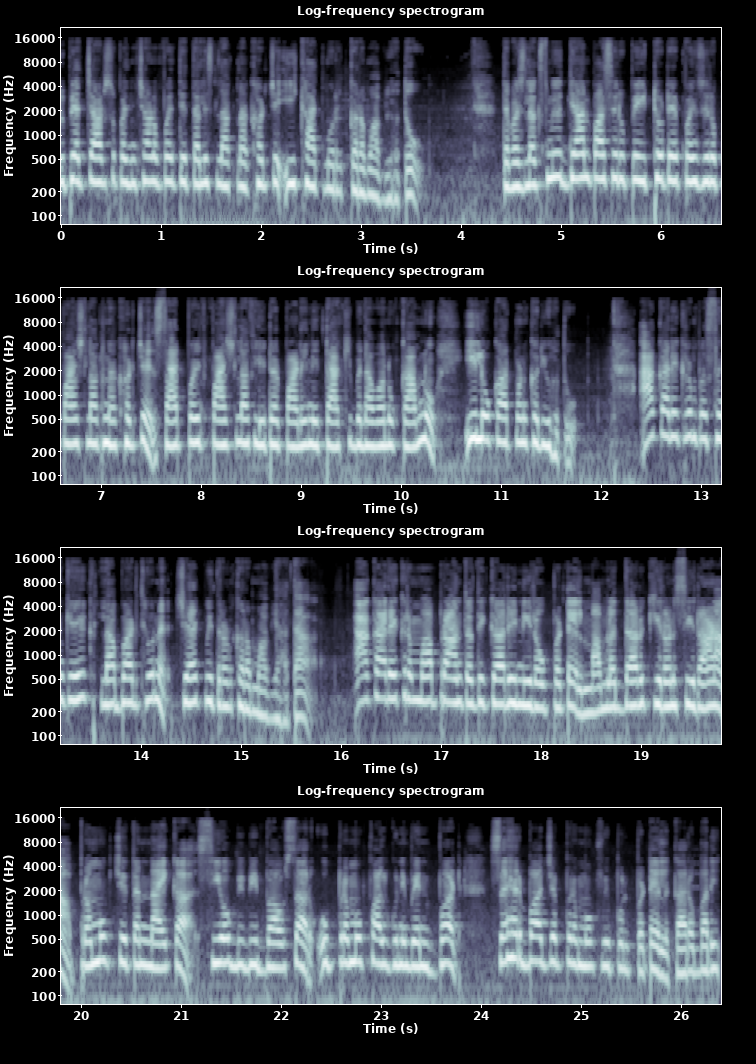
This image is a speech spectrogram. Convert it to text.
રૂપિયા ચારસો પંચાણું પોઈન્ટ તેતાલીસ લાખના ખર્ચે ઈ ખાતમુહૂર્ત કરવામાં આવ્યું હતું. તેમજ લક્ષ્મી ઉદ્યાન પાસે રૂપિયા ઇઠ્ઠોતેર પોઈન્ટ ઝીરો પાંચ લાખના ખર્ચે સાત પોઈન્ટ પાંચ લાખ લીટર પાણીની ટાંકી બનાવવાનું કામનું ઈ લોકાર્પણ કર્યું હતું. આ કાર્યક્રમ પ્રસંગે લાભાર્થીઓને ચેક વિતરણ કરવામાં આવ્યા હતા. આ કાર્યક્રમમાં પ્રાંત અધિકારી નીરવ પટેલ, મામલતદાર કિરણસિંહ રાણા, પ્રમુખ Chetan Nayka CO B B Bhavsar, ઉપપ્રમુખ ફાલ્ગુનીબેન ભટ્ટ, શહેર ભાજપ પ્રમુખ વિપુલ પટેલ, કારોબારી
